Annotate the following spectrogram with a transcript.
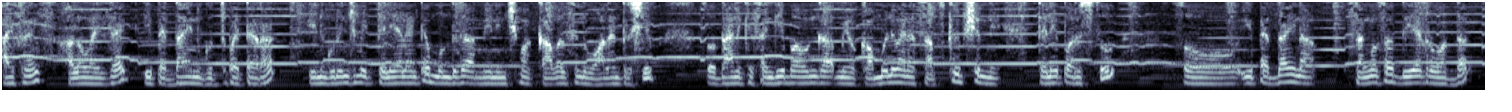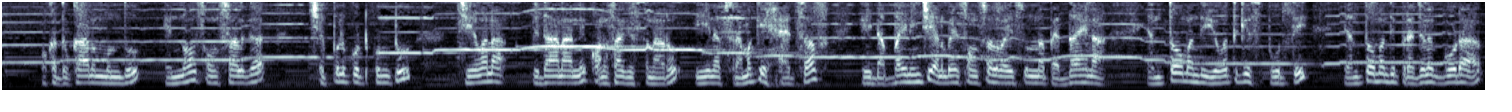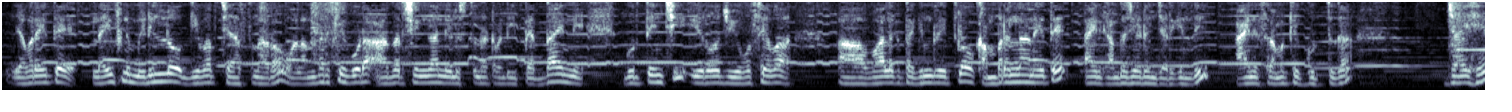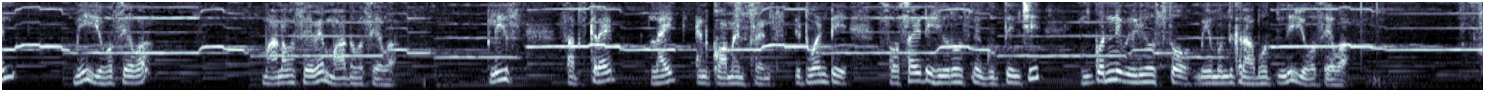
Hi friends hello Vizag. ఈ పెద్ద ఆయన గుర్తుపెట్టారా? ఈయన గురించి మీకు తెలియాలంటే ముందుగా మీ నుంచి మాకు కావాల్సింది వాలంటీర్షిప్. సో దానికి సంఘీభావంగా మీ యొక్క అమూల్యమైన సబ్స్క్రిప్షన్ని తెలియపరుస్తూ సో ఈ పెద్ద ఆయన సంగంసార్ థియేటర్ వద్ద ఒక దుకాణం ముందు ఎన్నో సంవత్సరాలుగా చెప్పులు కుట్టుకుంటూ జీవన విధానాన్ని కొనసాగిస్తున్నారు. ఈయన శ్రమకి హ్యాడ్స్ ఆఫ్ ఈ డెబ్బై నుంచి ఎనభై సంవత్సరాల వయసు ఉన్న పెద్ద ఆయన ఎంతో మంది యువతకి స్ఫూర్తి ఎంతో మంది ప్రజలకు కూడా ఎవరైతే లైఫ్ని మిడిల్లో గివప్ చేస్తున్నారో వాళ్ళందరికీ కూడా ఆదర్శంగా నిలుస్తున్నటువంటి ఈ పెద్ద ఆయన్ని గుర్తించి ఈరోజు యువసేవ వాళ్ళకి తగిన రీతిలో ఒక అంబరెల్లానైతే ఆయనకి అందజేయడం జరిగింది. ఆయన శ్రమకి గుర్తుగా జై హింద్. మీ యువసేవ మానవ సేవే మాధవ సేవ. Please subscribe like and comment friends ఇటువంటి సొసైటీ హీరోస్ని గుర్తించి ఇంకొన్ని వీడియోస్తో మీ ముందుకు రాబోతుంది యువసేవ.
